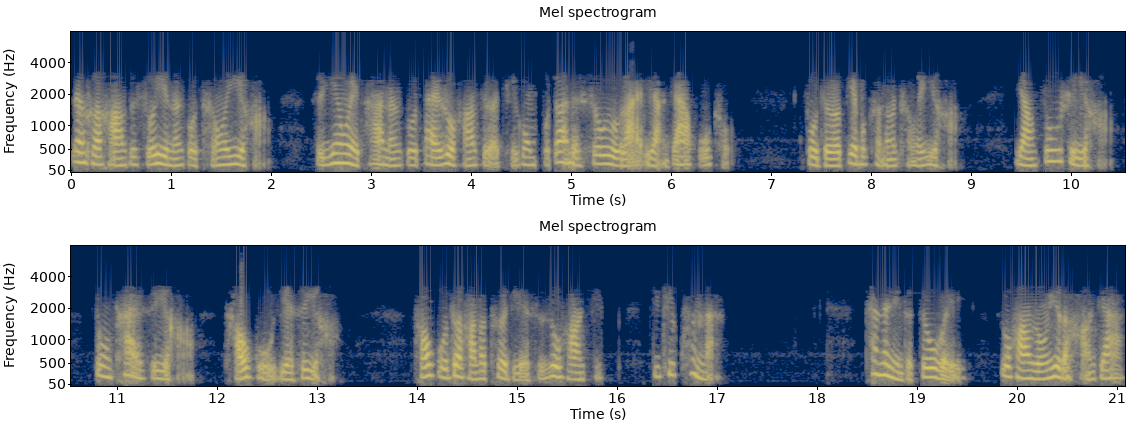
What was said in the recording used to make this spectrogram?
任何行之所以能够成为一行。是因为它能够带入行者提供不断的收入来养家糊口，否则便不可能成为一行。养猪是一行，种菜是一行，炒股也是一行。炒股这行的特点是入行极极其困难。看着你的周围，入行容易的行家，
